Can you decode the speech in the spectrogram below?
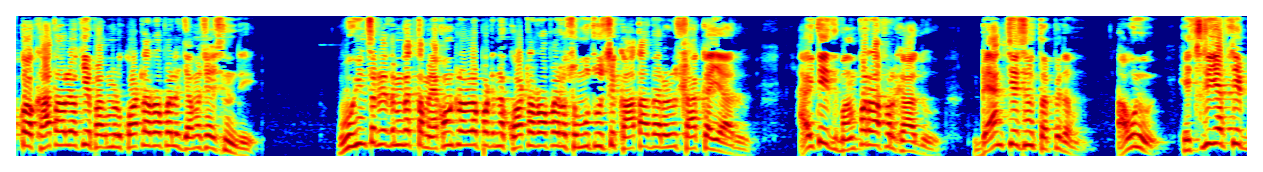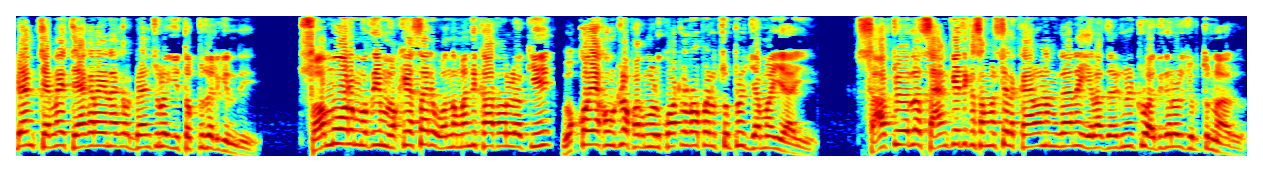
ఒక్కో ఖాతాలోకి పదమూడు కోట్ల రూపాయలు జమ చేసింది. ఊహించని విధంగా తమ అకౌంట్లలో పడిన కోట్ల రూపాయల సొమ్ము చూసి ఖాతాదారులు షాక్ అయ్యారు. అయితే ఇది బంపర్ ఆఫర్ కాదు. బ్యాంక్ చేసిన తప్పిదం. అవును హెచ్డిఎఫ్సి బ్యాంక్ చెన్నై తేగరాయ నగర్ బ్రాంచ్లో ఈ తప్పు జరిగింది. సోమవారం ఉదయం ఒకేసారి వంద మంది ఖాతాల్లోకి ఒక్కో అకౌంట్లో పదమూడు కోట్ల రూపాయల చొప్పున జమ అయ్యాయి. సాఫ్ట్వేర్లో సాంకేతిక సమస్యల కారణంగానే ఇలా జరిగినట్లు అధికారులు చెబుతున్నారు.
